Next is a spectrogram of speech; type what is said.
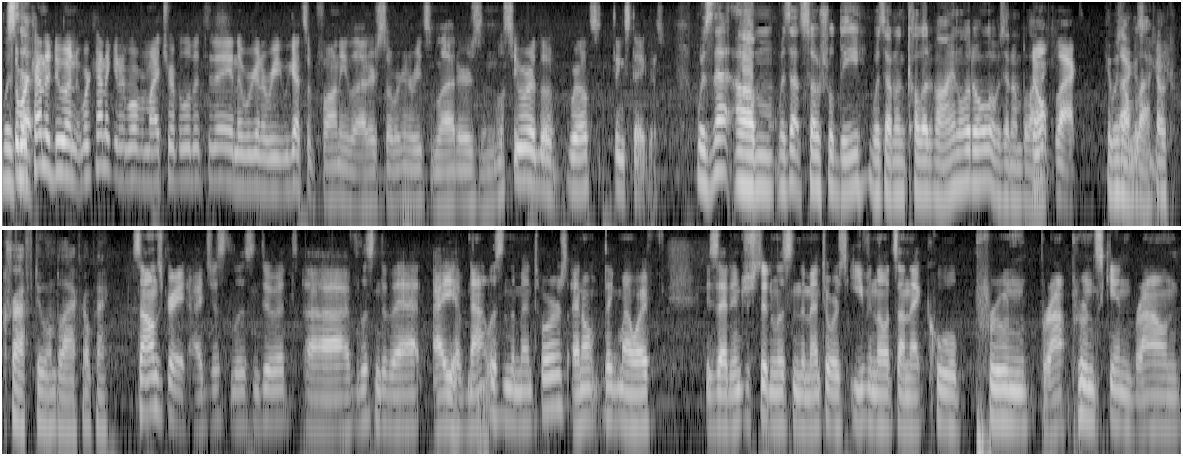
so that, we're kind of doing we're kind of going to go over my trip a little bit today, and then we're going to read. We got some funny letters, so we're going to read some letters, and we'll see where the where else things take us. was that um was that Social D? Was that on colored vinyl at all, or was it on black? No black. It was on is black. Oh, craft do on black. Okay. Sounds great. I just listened to it. Uh, I've listened to that. I have not listened to Mentors. I don't think my wife is that interested in listening to Mentors, even though it's on that cool prune brown, prune skin brown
